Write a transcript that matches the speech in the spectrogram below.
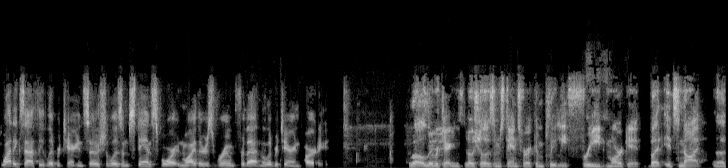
what exactly libertarian socialism stands for and why there's room for that in the Libertarian Party. Well, libertarian socialism stands for a completely freed market, but it's not a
